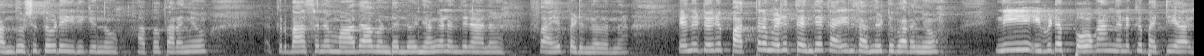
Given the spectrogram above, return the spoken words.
സന്തോഷത്തോടെ ഇരിക്കുന്നു. അപ്പോൾ പറഞ്ഞു കൃപാസനം മാതാവുണ്ടല്ലോ ഞങ്ങൾ എന്തിനാണ് ഭയപ്പെടുന്നതെന്ന്? എന്നിട്ടൊരു പത്രം എടുത്ത് എന്റെ കയ്യിൽ തന്നിട്ട് പറഞ്ഞു നീ ഇവിടെ പോകാൻ നിനക്ക് പറ്റിയാൽ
